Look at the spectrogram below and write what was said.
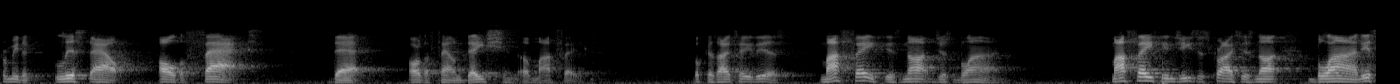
for me to list out all the facts that are the foundation of my faith? Because I tell you this, my faith is not just blind. My faith in Jesus Christ is not blind. It's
